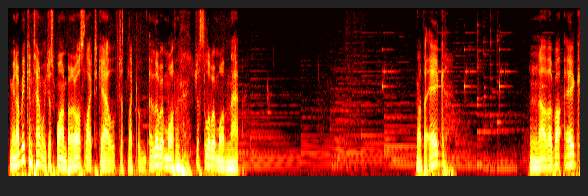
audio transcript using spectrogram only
I mean, I'd be content with just one, but I'd also like to get just like a, a little bit more than, just a little bit more than that. Another egg. Another egg.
